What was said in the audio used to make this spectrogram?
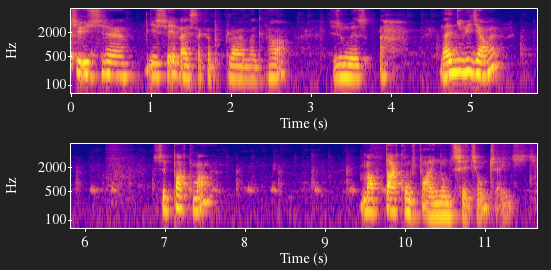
Oczywiście, jeszcze jedna jest taka popularna gra. Mówiąc, ach, nawet nie wiedziałem, że Pac-Man ma taką fajną trzecią część.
